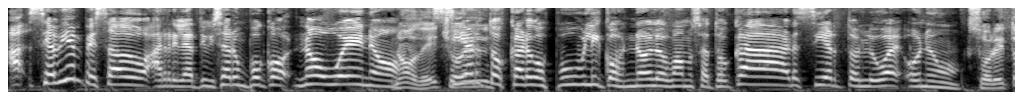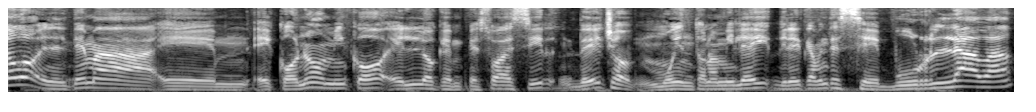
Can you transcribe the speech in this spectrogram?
ah, se había empezado a relativizar un poco, no bueno, No, de hecho, ciertos él- cargos públicos no los vamos a tocar, ciertos lugares, o no. Sobre todo en el tema eh, económico, él lo que empezó a decir, de hecho, muy en tono Milei, directamente se burlaba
